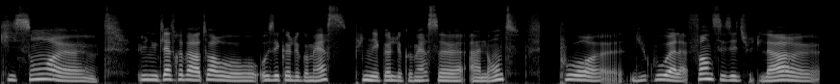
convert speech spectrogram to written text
qui sont euh, une classe préparatoire aux, écoles de commerce, puis une école de commerce à Nantes, pour, du coup, à la fin de ces études-là,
